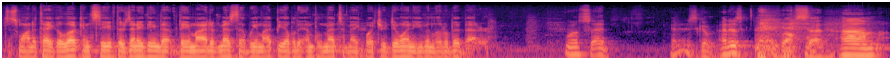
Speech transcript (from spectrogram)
Just want to take a look and see if there's anything that they might have missed that we might be able to implement to make what you're doing even a little bit better. Well said. That is good. That is, that is well said. Um,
